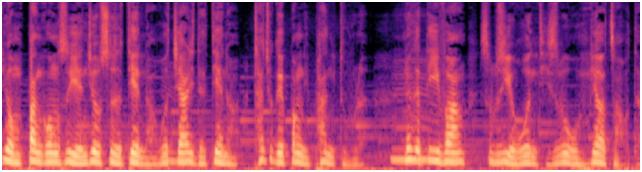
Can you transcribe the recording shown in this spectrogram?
用办公室研究室的电脑或家里的电脑，它就可以帮你判读了。那个地方是不是有问题？是不是我们要找的？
